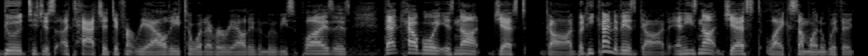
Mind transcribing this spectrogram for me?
good to just attach a different reality to whatever reality the movie supplies is that cowboy is not just God, but he kind of is God, and he's not just like someone with a,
